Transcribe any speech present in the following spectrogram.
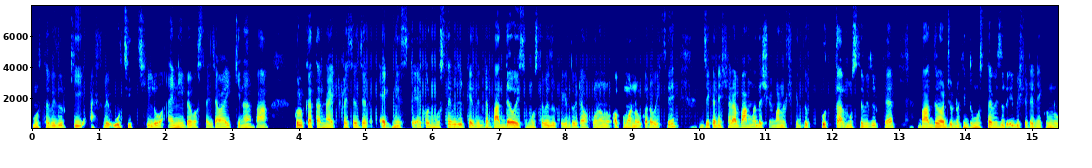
মুস্তাফিজুর কি আসলে উচিত ছিল আইনি ব্যবস্থায় যাওয়াই কিনা বা কলকাতা নাইট রাইডার্সের এগনেস্টে। এখন মুস্তাফিজুরকে যেটা বাদ দেওয়া হয়েছে, মুস্তাফিজুরকে কিন্তু এটা অপমান- অপমানও করা হয়েছে, যেখানে সারা বাংলাদেশের মানুষ কিন্তু উত্তাল মুস্তাফিজুরকে বাদ দেওয়ার জন্য। কিন্তু মুস্তাফিজুর এই বিষয়টা নিয়ে কোনো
